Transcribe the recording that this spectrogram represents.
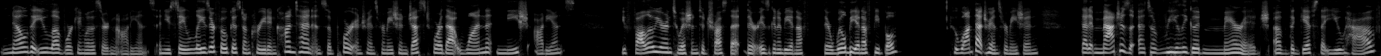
Know that you love working with a certain audience and you stay laser focused on creating content and support and transformation just for that one niche audience. You follow your intuition to trust that there is going to be enough, there will be enough people who want that transformation that it matches uh, it's a really good marriage of the gifts that you have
